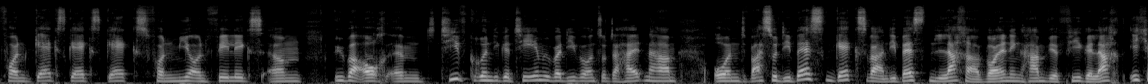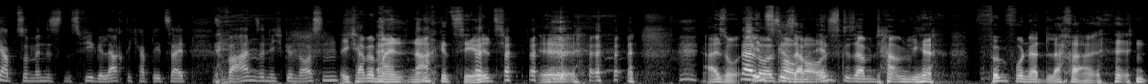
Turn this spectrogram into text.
von Gags, Gags, Gags von mir und Felix ähm, über auch ähm, tiefgründige Themen, über die wir uns unterhalten haben. Und was so die besten Gags waren, die besten Lacher. Vor allen Dingen haben wir viel gelacht. Ich habe zumindest viel gelacht. Ich habe die Zeit wahnsinnig genossen. Ich habe mal nachgezählt. äh, also los, insgesamt, insgesamt haben wir 500 Lacher in,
